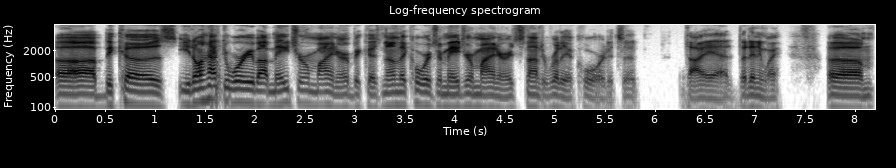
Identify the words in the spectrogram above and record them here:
Uh, because you don't have to worry about major or minor because none of the chords are major or minor. It's not really a chord; it's a dyad. But anyway, um,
